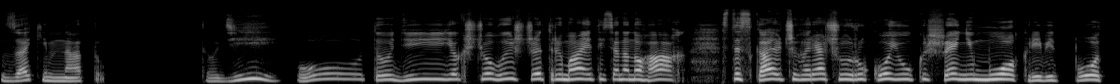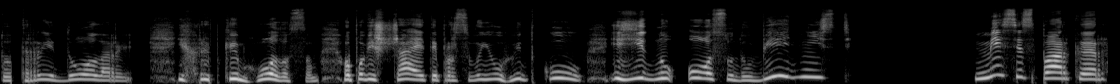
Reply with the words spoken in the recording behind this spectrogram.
за кімнату. Тоді, о, тоді, якщо ви ще тримаєтеся на ногах, стискаючи гарячою рукою у кишені мокрі від поту три долари, і хрипким голосом оповіщаєте про свою гидку і гідну осуду бідність, місіс Паркер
